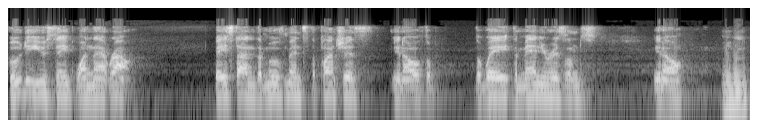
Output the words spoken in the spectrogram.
Who do you think won that round? Based on the movements, the punches, you know, the the way, the mannerisms, you know. Mm-hmm.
